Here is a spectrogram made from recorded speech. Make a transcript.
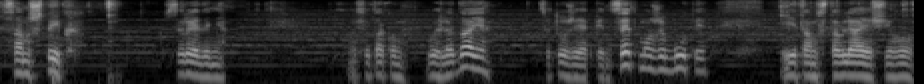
сам штик всередині. Ось отак він виглядає. Це теж як пінцет може бути. І там вставляєш його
